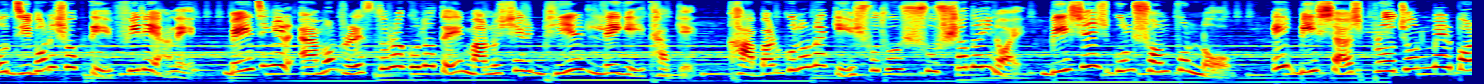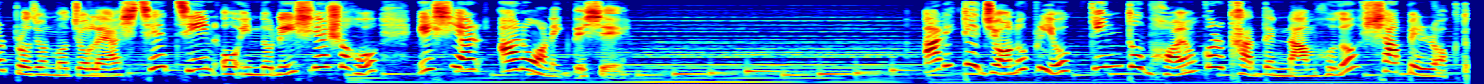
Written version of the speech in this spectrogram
ও জীবনী শক্তি ফিরিয়ে আনে। বেইজিংয়ের এমন রেস্তোরাঁগুলোতে মানুষের ভিড় লেগেই থাকে। খাবারগুলো নাকি শুধু সুস্বাদুই নয়, বিশেষ গুণ সম্পন্ন এই বিশ্বাস প্রজন্মের পর প্রজন্ম চলে আসছে চীন ও ইন্দোনেশিয়া সহ এশিয়ার আরও অনেক দেশে। আরেকটি জনপ্রিয় কিন্তু ভয়ঙ্কর খাদ্যের নাম হলো সাপের রক্ত।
